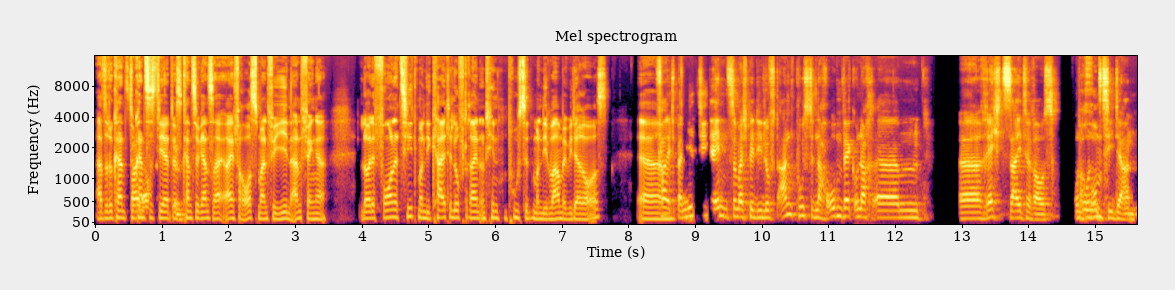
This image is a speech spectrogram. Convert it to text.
Also du kannst, du kannst es dir, das kannst du ganz einfach ausmalen für jeden Anfänger. Leute, vorne zieht man die kalte Luft rein und hinten pustet man die warme wieder raus. Ähm, Falsch, bei mir zieht er hinten zum Beispiel die Luft an, pustet nach oben weg und nach ähm, äh, rechts Seite raus. Und Warum? unten zieht er an.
